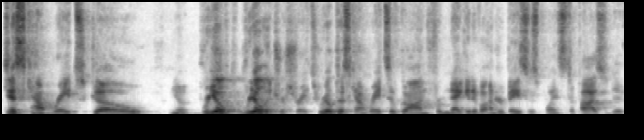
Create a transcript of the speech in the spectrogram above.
discount rates go, you know, real real interest rates, real discount rates have gone from negative 100 basis points to positive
